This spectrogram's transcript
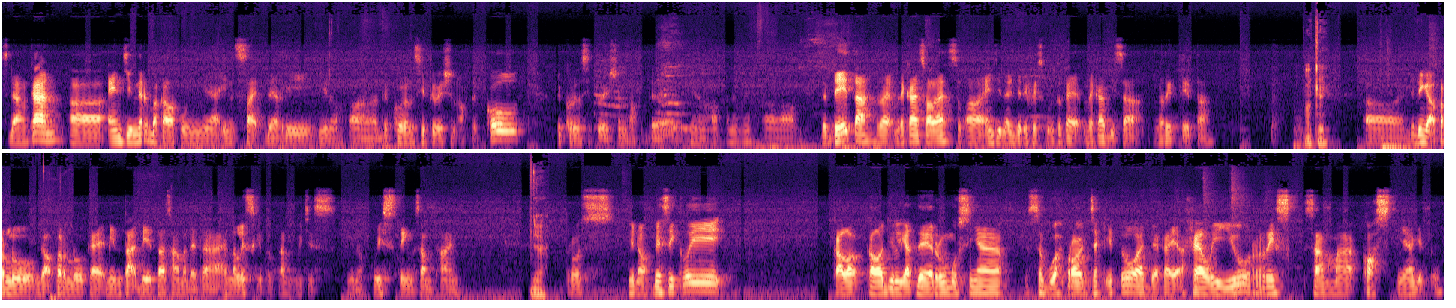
Sedangkan uh, engineer bakal punya insight dari you know uh, the current situation of the code the current situation of the you know apa namanya uh, the data right? Mereka soalnya uh, engineer dari Facebook itu kayak mereka bisa ngerit data. Oke, Uh, jadi nggak perlu nggak perlu kayak minta data sama data analyst gitu kan which is you know wasting some time Ya. terus you know basically kalau kalau dilihat dari rumusnya sebuah project itu ada kayak value risk sama costnya gitu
